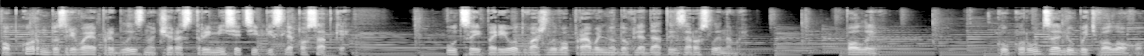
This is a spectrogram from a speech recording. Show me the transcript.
Попкорн дозріває приблизно через 3 місяці після посадки. У цей період важливо правильно доглядати за рослинами. Полив. Кукурудза любить вологу.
